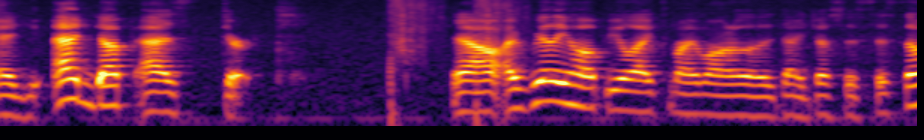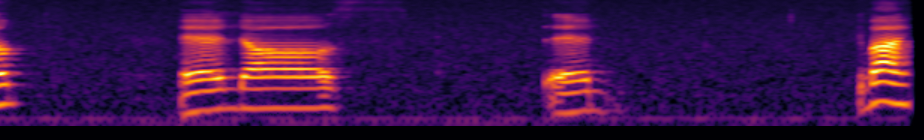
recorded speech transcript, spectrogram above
and you end up as dirt. Now, I really hope you liked my model of the digestive system, and, uh, and Goodbye.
